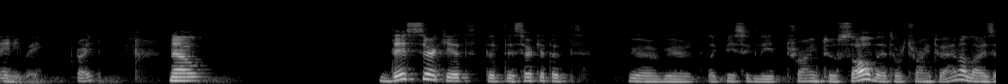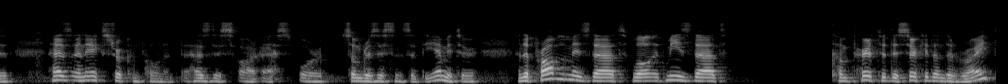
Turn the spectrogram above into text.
anyway, right? Now, this circuit, the circuit that we're, we're like basically trying to solve it or trying to analyze it has an extra component that has this RS or some resistance at the emitter. And the problem is that, well, it means that compared to the circuit on the right,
